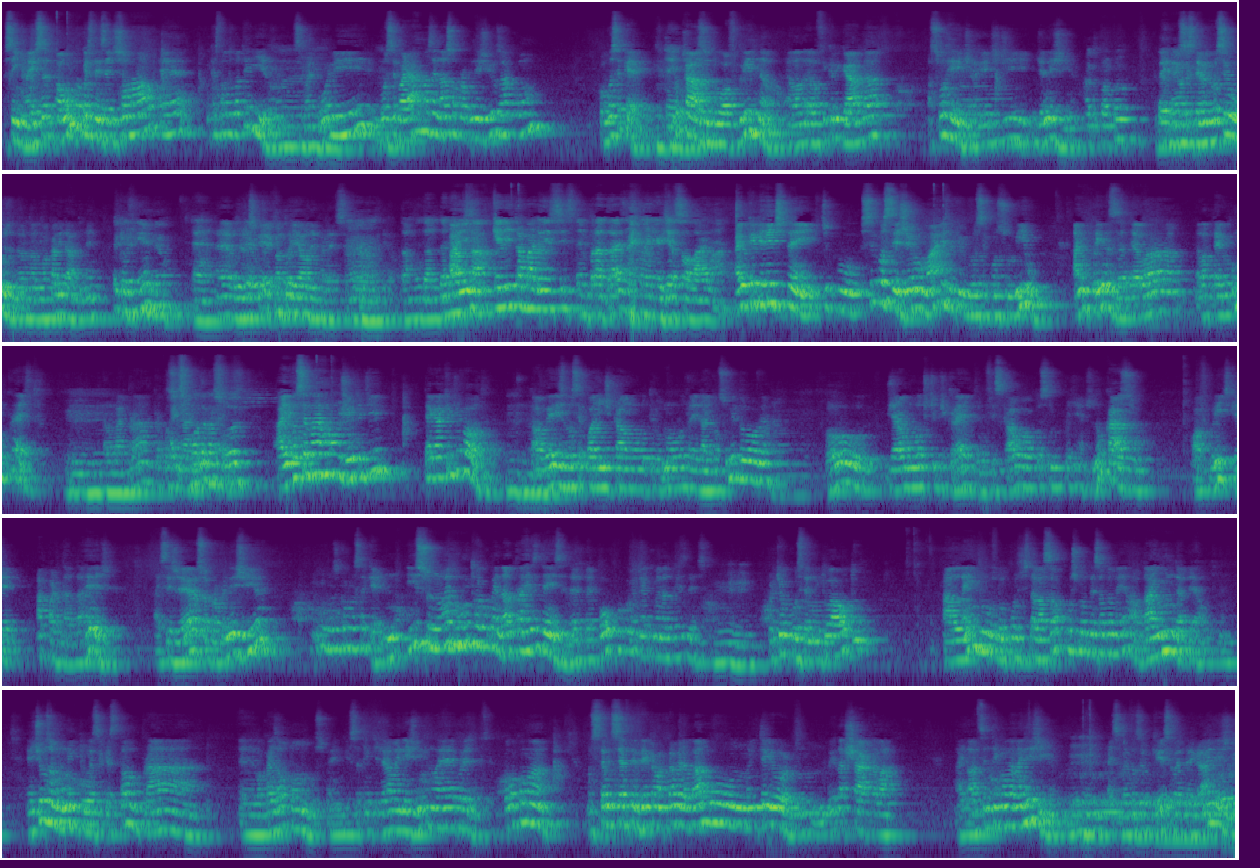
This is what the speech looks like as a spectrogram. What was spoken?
Sim, mas a única coisa que tem que ser adicional é a questão das baterias. Você vai pôr ali, você vai armazenar a sua própria energia e usar como, como você quer. Entendi. No caso do off-grid, não. Ela, ela fica ligada à sua rede, à rede de, de energia. A do próprio É o né? sistema que você usa na, na localidade, né? É que hoje tem Enel. É. É, hoje que é equatorial, né? Parece. Ah. Tá mudando. Daniel Aí- sabe porque ele trabalhou esses tempos pra trás, né? Com energia solar lá. Aí o que, que a gente tem? Tipo, se você gerou mais do que o que você consumiu, a empresa, ela, ela pega como crédito. Ela vai para a Aí na sua. Aí você vai arrumar um jeito de pegar aquilo de volta. Talvez você pode indicar um outro, uma outra unidade consumidora, ou gerar algum outro tipo de crédito, um fiscal ou algo assim por diante. No caso off-grid, que é apartado da rede, aí você gera a sua própria energia e usa como você quer. Isso não é muito recomendado para residências, né? é pouco recomendado para residência, Uhum. porque o custo é muito alto, além do, do custo de instalação, o custo de manutenção também é alto, ainda é alto. Né? A gente usa muito essa questão para é, locais autônomos, né? você tem que gerar uma energia que não é, por exemplo, você colocou uma, um sistema de CFTV que é uma câmera lá no, no interior, no meio da chácara lá. Aí lá você não tem como levar energia. Uhum. Aí você vai fazer o quê? Você vai pegar a energia,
